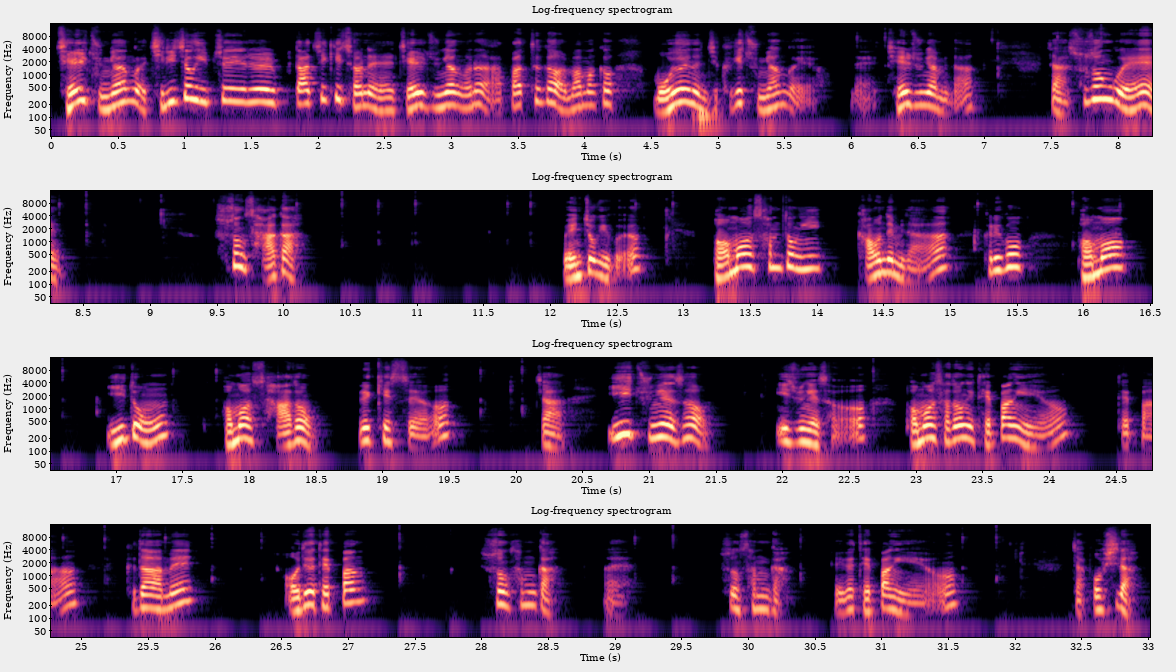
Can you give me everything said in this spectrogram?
제일 중요한 거예요. 지리적 입지를 따지기 전에 제일 중요한 거는 아파트가 얼마만큼 모여 있는지 그게 중요한 거예요. 네, 제일 중요합니다. 자, 수성구에 수성 4가 왼쪽이고요. 범어 3동이 가운데입니다. 그리고 범어 2동, 범어 4동 이렇게 했어요. 자, 이 중에서 이 중에서 범어 사동이 대빵이에요. 대빵. 그 다음에 어디가 대빵? 수성 3가. 네. 수성 3가. 여기가 대빵이에요. 자, 봅시다.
